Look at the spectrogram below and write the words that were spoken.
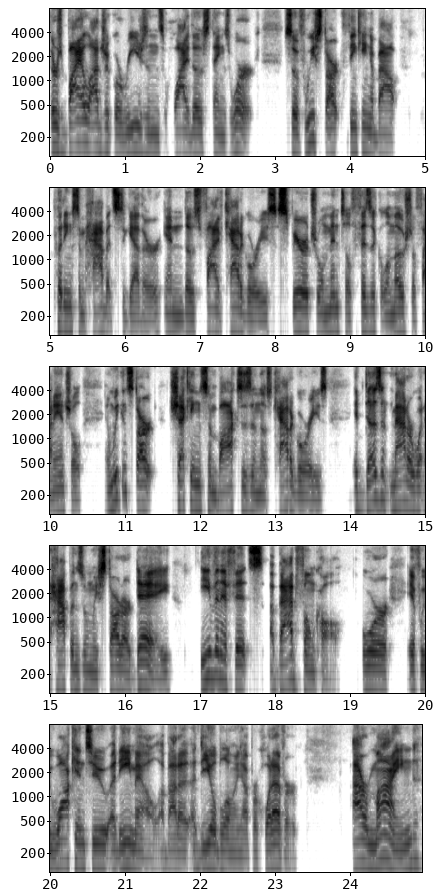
There's biological reasons why those things work. So if we start thinking about putting some habits together in those five categories spiritual, mental, physical, emotional, financial and we can start checking some boxes in those categories. It doesn't matter what happens when we start our day, even if it's a bad phone call or if we walk into an email about a, a deal blowing up or whatever our mind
